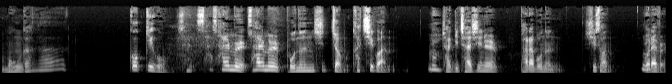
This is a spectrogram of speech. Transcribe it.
뭔가가 꺾이고 사- 사- 삶을 삶을 보는 시점, 가치관, 네. 자기 자신을 바라보는 시선, 네. whatever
